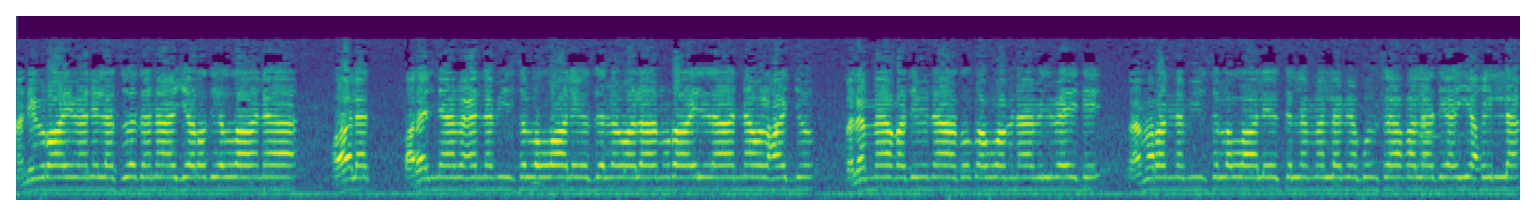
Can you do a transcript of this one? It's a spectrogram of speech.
عن إبراهيم عن الأسود عن عائشة رضي الله عنها قالت خرجنا مع النبي صلى الله عليه وسلم ولا نرى إلا أنه الحج. فلما قدمنا تطوفنا بالبيت فأمر النبي صلى الله عليه وسلم من لم يكن ساق الهدي أن يحل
